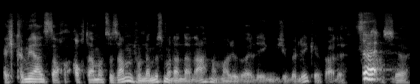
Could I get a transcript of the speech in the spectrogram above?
Vielleicht können wir uns auch, auch da mal zusammentun. Da müssen wir dann danach nochmal überlegen. Ich überlege gerade. So, ja äh,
